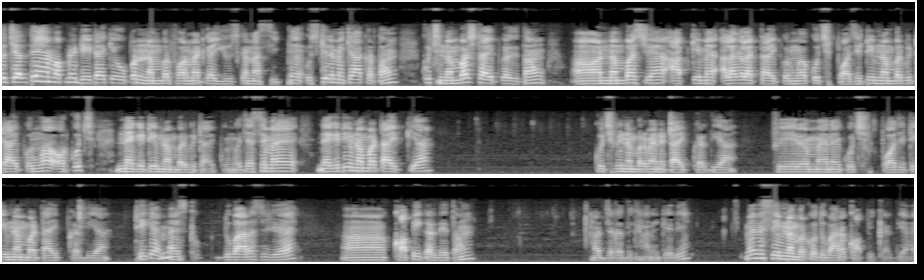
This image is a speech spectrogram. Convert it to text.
तो चलते हैं हम अपने डेटा के ऊपर नंबर फॉर्मेट का यूज़ करना सीखते हैं। उसके लिए मैं क्या करता हूँ, कुछ नंबर्स टाइप कर देता हूँ। नंबर्स जो है आपके मैं अलग अलग टाइप करूँगा, कुछ पॉजिटिव नंबर भी टाइप करूँगा और कुछ नेगेटिव नंबर भी टाइप करूँगा। जैसे मैंने नेगेटिव नंबर टाइप किया, कुछ भी नंबर मैंने टाइप कर दिया फिर मैंने कुछ पॉजिटिव नंबर टाइप कर दिया। ठीक है, मैं इसको दोबारा से जो है कॉपी कर देता हूँ हर जगह दिखाने के लिए। मैंने सेम नंबर को दोबारा कॉपी कर दिया।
